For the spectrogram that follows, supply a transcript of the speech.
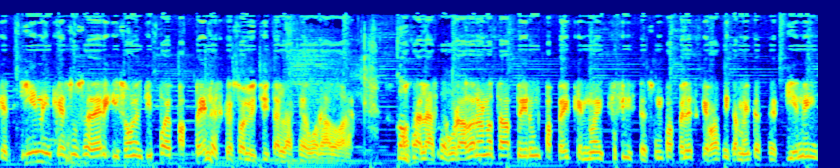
que tienen que suceder y son el tipo de papeles que solicita la aseguradora. O sea, la aseguradora no te va a pedir un papel que no existe, son papeles que básicamente se tienen,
